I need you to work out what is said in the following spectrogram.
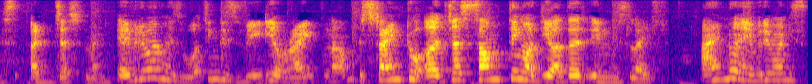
is adjustment. Everyone who is watching this video right now is trying to adjust something or the other in his life. I know everyone is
